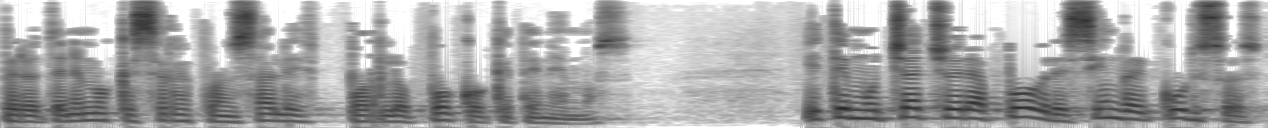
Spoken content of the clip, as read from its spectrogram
pero tenemos que ser responsables por lo poco que tenemos. Este muchacho era pobre, sin recursos,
